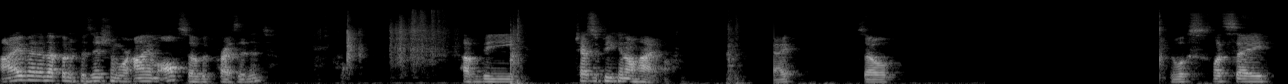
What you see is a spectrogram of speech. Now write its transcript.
I've ended up in a position where I am also the president of the Chesapeake and Ohio. Okay, so looks. Let's say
